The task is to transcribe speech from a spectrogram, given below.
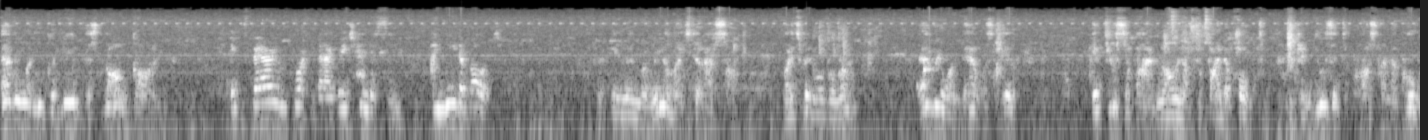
Everyone who could leave is long gone. It's very important that I reach Henderson. I need a boat. The inland marina might still have some, but it's been overrun. Everyone there was killed. If you survive long enough to find a boat, you can use it to cross the lagoon.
